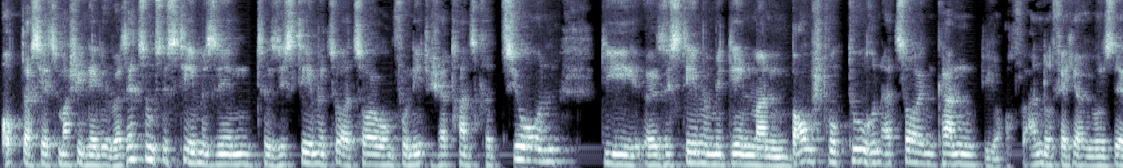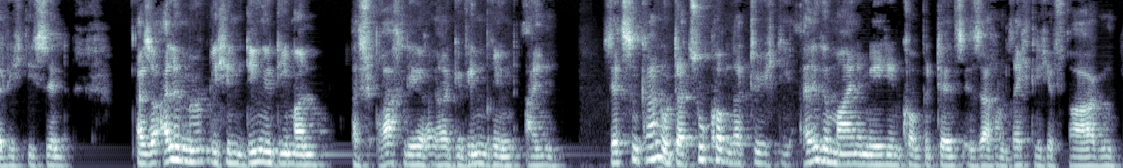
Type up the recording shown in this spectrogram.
Ob das jetzt maschinelle Übersetzungssysteme sind, Systeme zur Erzeugung phonetischer Transkription, die äh, Systeme, mit denen man Baumstrukturen erzeugen kann, die auch für andere Fächer übrigens sehr wichtig sind. Also alle möglichen Dinge, die man als Sprachlehrer gewinnbringend einsetzen kann. Und dazu kommt natürlich die allgemeine Medienkompetenz in Sachen rechtliche Fragen,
